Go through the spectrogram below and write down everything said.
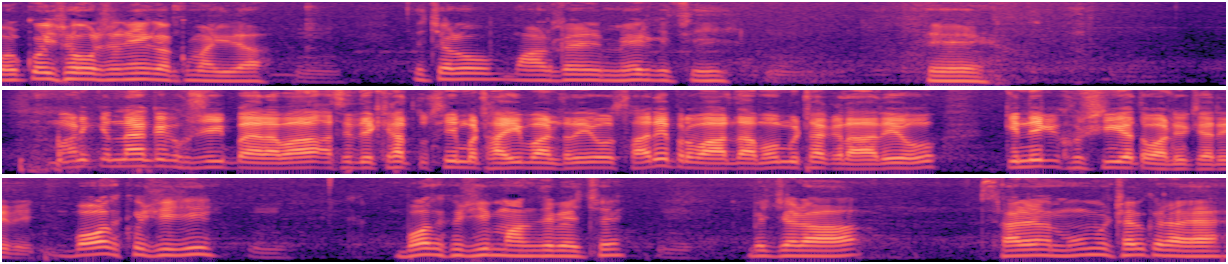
ਹੋਰ ਕੋਈ ਸੋਰਸ ਨਹੀਂ ਹੈਗਾ ਕਮਾਈ ਦਾ। ਤੇ ਚਲੋ ਮਾਲਕ ਨੇ ਮਿਹਰ ਕੀਤੀ ਤੇ ਮਨ ਕਿੰਨਾ ਕਿ ਖੁਸ਼ੀ ਪੈ ਰਿਹਾ ਵਾ। ਅਸੀਂ ਦੇਖਿਆ ਤੁਸੀਂ ਮਠਾਈ ਵੰਡ ਰਹੇ ਹੋ ਸਾਰੇ ਪਰਿਵਾਰ ਦਾ ਮੂੰਹ ਮਿੱਠਾ ਕਰਾ ਰਹੇ ਹੋ। ਕਿੰਨੀ ਕੀ ਖੁਸ਼ੀ ਹੈ ਤੁਹਾਡੇ ਚਿਹਰੇ ਤੇ ਬਹੁਤ ਖੁਸ਼ੀ ਜੀ। ਬਹੁਤ ਖੁਸ਼ੀ ਮਨ ਦੇ ਵਿੱਚ। ਵੀ ਜਿਹੜਾ ਸਾਰਿਆਂ ਦਾ ਮੂੰਹ ਮਿੱਠਾ ਵੀ ਕਰਾਇਆ।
